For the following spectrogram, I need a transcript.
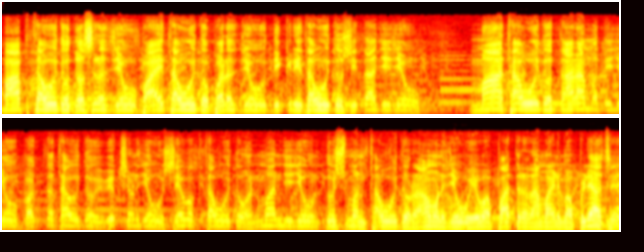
બાપ થવું હોય તો દશરથ જેવું, ભાઈ થવું હોય તો ભરત જેવું, દીકરી થવું હોય તો સીતાજી જેવું, માં થવું હોય તો તારામતી જેવું, ભક્ત થવું હોય તો વિભીક્ષણ જેવું, સેવક થવું હોય તો હનુમાનજી જેવું, દુશ્મન થવું હોય તો રાવણ જેવું એવા પાત્ર રામાયણમાં પડ્યા છે.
